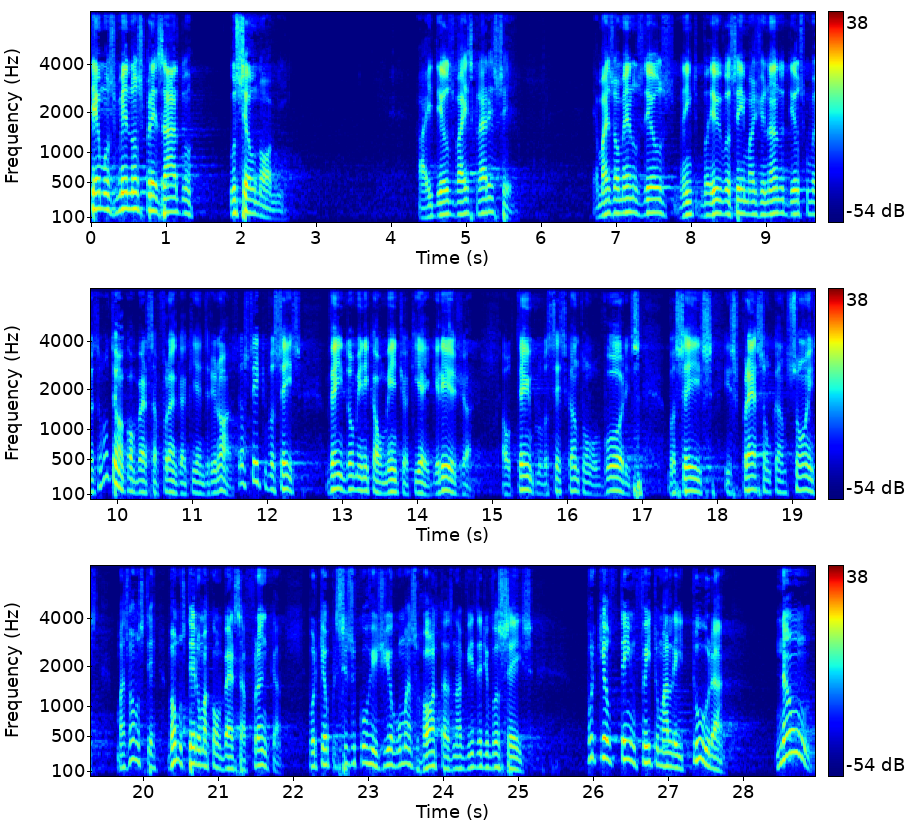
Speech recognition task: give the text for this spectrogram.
temos menosprezado o seu nome? Aí Deus vai esclarecer. É mais ou menos Deus, eu e você imaginando Deus conversando. Vamos ter uma conversa franca aqui entre nós? Eu sei que vocês vêm dominicalmente aqui à igreja, ao templo, vocês cantam louvores, vocês expressam canções, mas vamos ter, vamos ter uma conversa franca, porque eu preciso corrigir algumas rotas na vida de vocês. Porque eu tenho feito uma leitura, não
